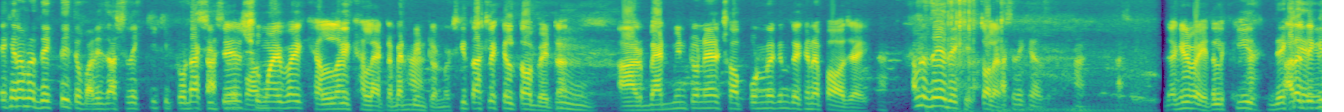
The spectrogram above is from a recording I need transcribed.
এখানে আমরা দেখতেই তো পারি যে আসলে কি কি প্রোডাক্ট শীতের সময় ভাই খেলা খেলা একটা ব্যাডমিন্টন মানে শীত আসলে খেলতে হবে এটা। আর ব্যাডমিন্টনের সব পণ্য কিন্তু এখানে পাওয়া যায়। আমরা যেয়ে দেখি। চলেন। আসলে দেখে আসবে হ্যাঁ। জাকির ভাই তাহলে কি দেখি আরে দেখি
